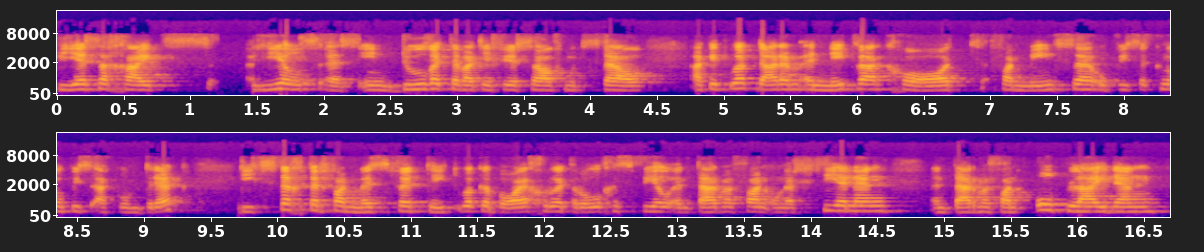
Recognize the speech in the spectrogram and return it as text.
besigheidsreëls is en doelwitte wat jy vir jouself moet stel. Ek het ook darm 'n netwerk gehad van mense op wie se knoppies ek kon druk. Die stigter van Misfit het ook 'n baie groot rol gespeel in terme van ondersteuning, in terme van opleiding,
